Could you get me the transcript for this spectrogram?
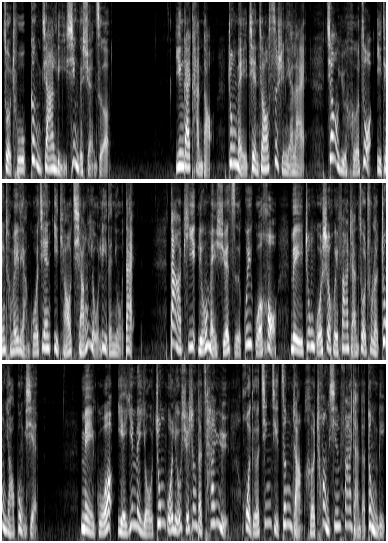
做出更加理性的选择。应该看到，中美建交四十年来，教育合作已经成为两国间一条强有力的纽带。大批留美学子归国后，为中国社会发展做出了重要贡献。美国也因为有中国留学生的参与，获得经济增长和创新发展的动力。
